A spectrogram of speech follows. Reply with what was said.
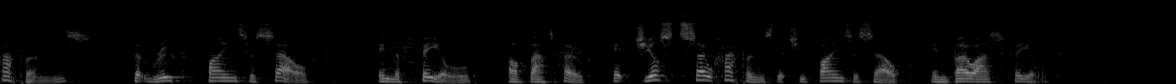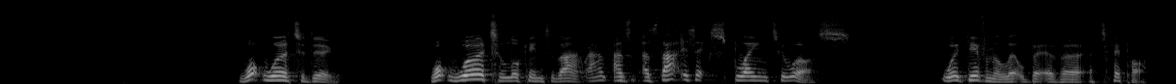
happens that Ruth finds herself in the field of that hope. It just so happens that she finds herself in Boaz's field. What were to do? What were to look into that? As, as that is explained to us, we're given a little bit of a, a tip off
